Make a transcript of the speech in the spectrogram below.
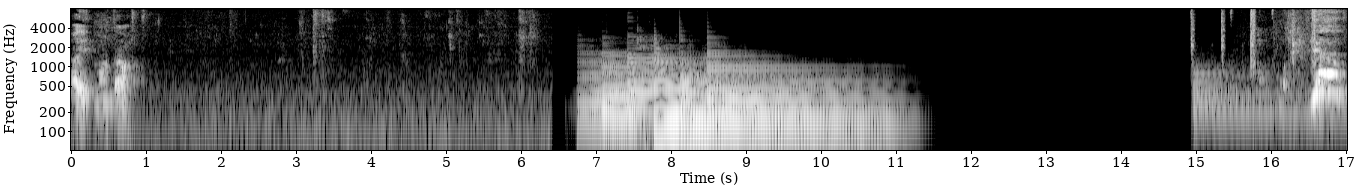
Alright, man, go. Yo!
